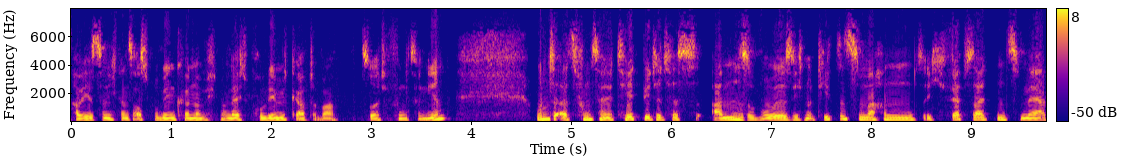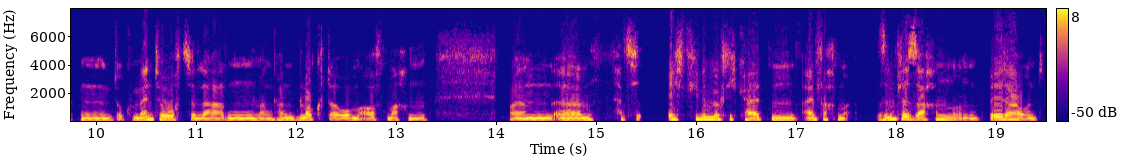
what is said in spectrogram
Habe ich jetzt noch nicht ganz ausprobieren können, habe ich noch leicht Probleme mit gehabt, aber sollte funktionieren. Und als Funktionalität bietet es an, sowohl sich Notizen zu machen, sich Webseiten zu merken, Dokumente hochzuladen, man kann einen Blog da oben aufmachen. Man ähm, hat echt viele Möglichkeiten, einfach simple Sachen und Bilder und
